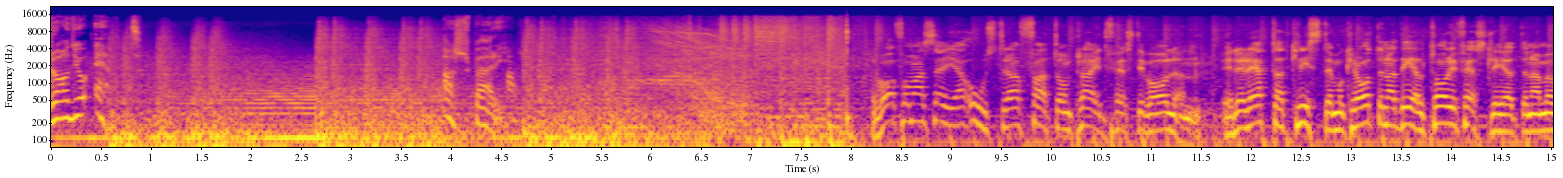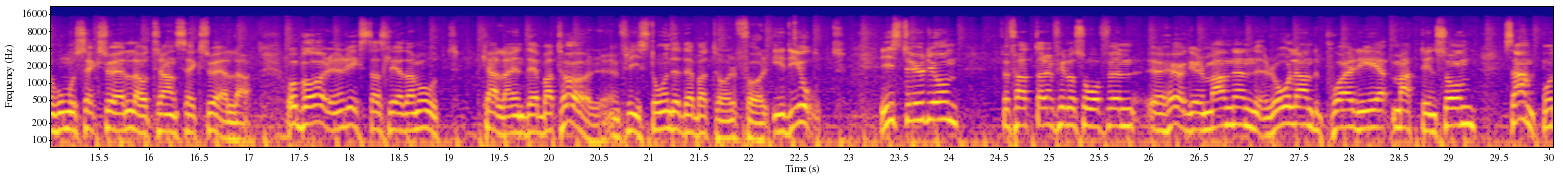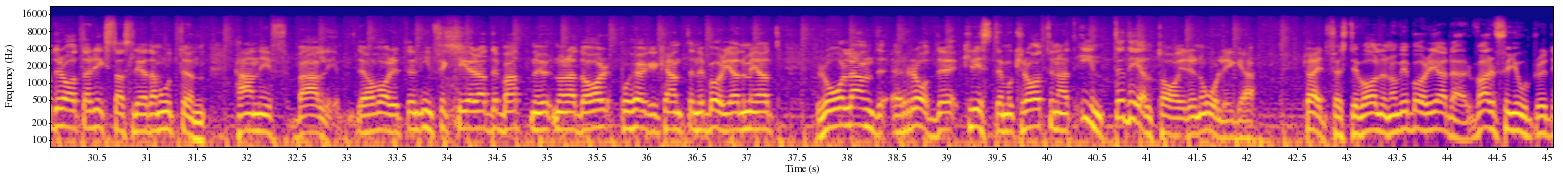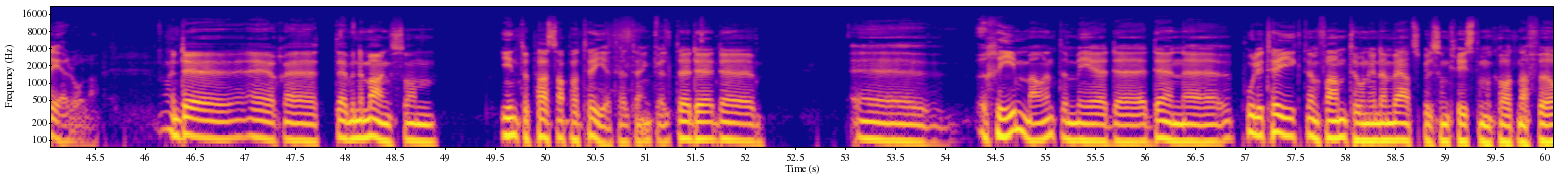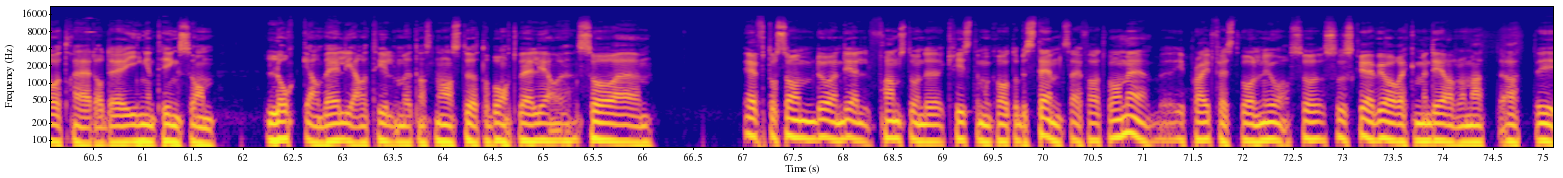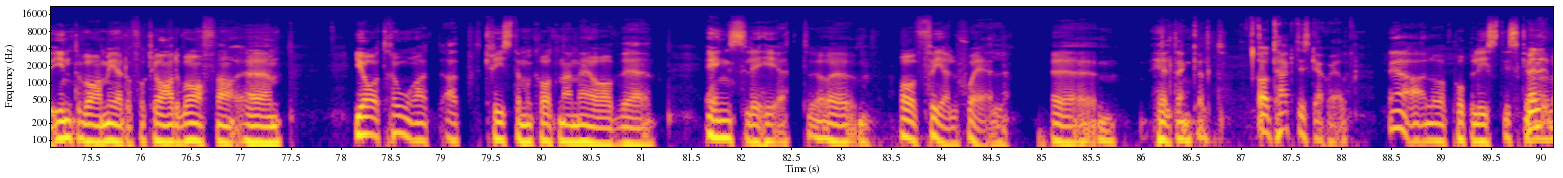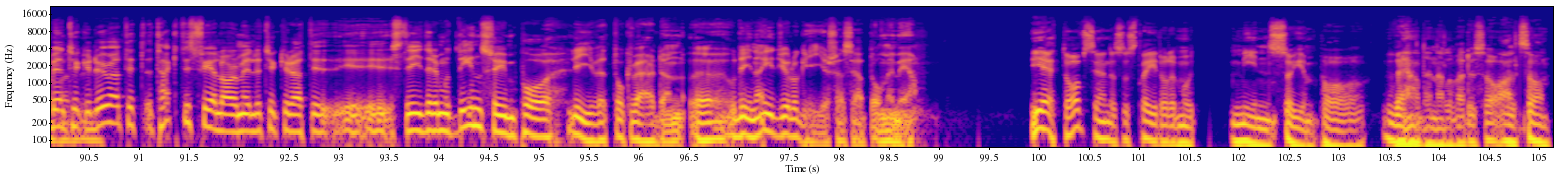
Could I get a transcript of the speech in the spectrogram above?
Radio 1. Aschberg. Vad får man säga ostraffat om Pridefestivalen? Är det rätt att Kristdemokraterna deltar i festligheterna med homosexuella och transsexuella? Och bör en riksdagsledamot kalla en debattör, en fristående debattör, för idiot? I studion författaren, filosofen, eh, högermannen Roland Poirier Martinsson samt moderata riksdagsledamoten Hanif Bali. Det har varit en infekterad debatt nu några dagar på högerkanten. Det började med att Roland rådde Kristdemokraterna att inte delta i den årliga Pridefestivalen. Om vi börjar där. Varför gjorde du det, Roland? Det är ett evenemang som inte passar partiet helt enkelt. Det, det, det eh, rimmar inte med eh, den eh, politik, den framtoning, den världsbild som Kristdemokraterna företräder. Det är ingenting som lockar väljare till dem utan snarare stöter bort väljare. Så eh, eftersom då en del framstående kristdemokrater bestämt sig för att vara med i Pridefestivalen i år så, så skrev jag och rekommenderade dem att, att eh, inte vara med och förklarade varför. Eh, jag tror att, att Kristdemokraterna är med av eh, ängslighet, eh, av fel skäl helt enkelt. Av taktiska skäl? Ja, eller populistiska. Men, eller men tycker du att det är ett taktiskt fel av dem eller tycker du att det strider mot din syn på livet och världen eh, och dina ideologier så att säga, att de är med? I ett avseende så strider det mot min syn på världen eller vad du sa. Alltså,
